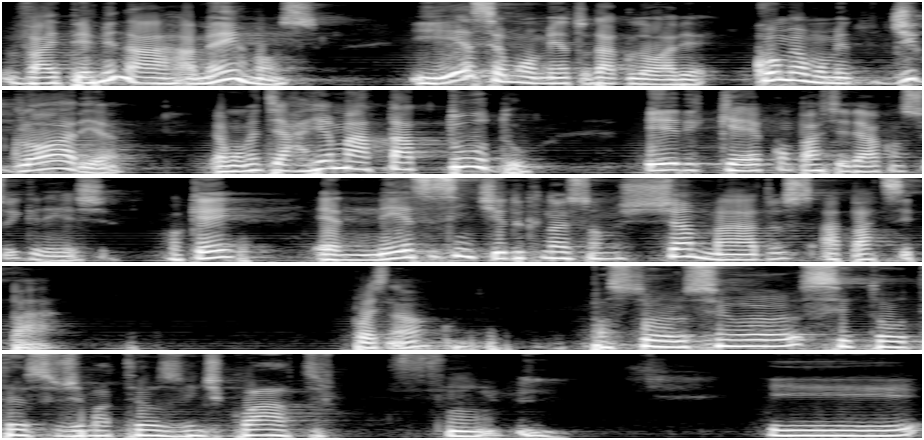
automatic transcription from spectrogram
vai terminar. Amém, irmãos? E esse é o momento da glória. Como é o momento de glória, é o momento de arrematar tudo, ele quer compartilhar com a sua igreja. Ok? É nesse sentido que nós somos chamados a participar. Pois não? Pastor, o senhor citou o texto de Mateus 24. Sim. E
